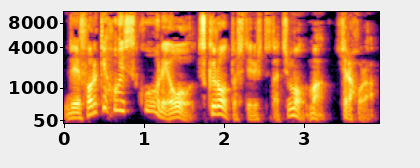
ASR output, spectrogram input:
で、フォルケホイスコーレを作ろうとしてる人たちも、まあ、ちらほら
